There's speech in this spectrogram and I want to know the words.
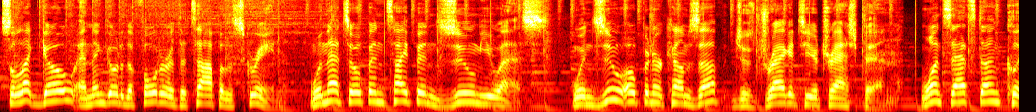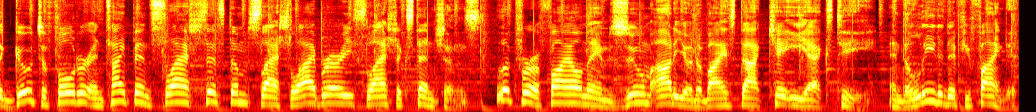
Select Go and then go to the folder at the top of the screen. When that's open, type in Zoom US. When Zoom Opener comes up, just drag it to your trash bin. Once that's done, click Go to Folder and type in slash system slash library slash extensions. Look for a file named zoomaudiodevice.kext and delete it if you find it.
